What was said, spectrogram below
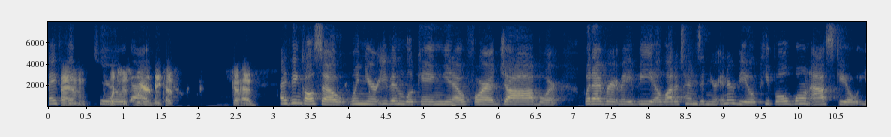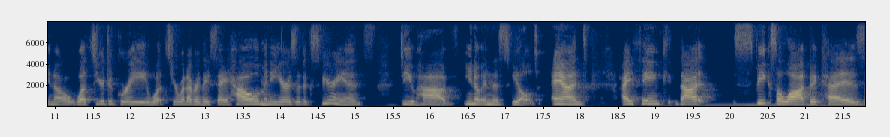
I think and too which is that, weird because go ahead. I think also when you're even looking, you know, for a job or whatever it may be, a lot of times in your interview, people won't ask you, you know, what's your degree, what's your whatever. They say, how many years of experience do you have you know in this field? And i think that speaks a lot because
